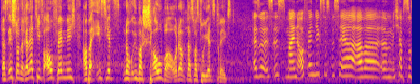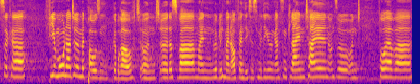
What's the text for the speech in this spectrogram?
das ist schon relativ aufwendig, aber ist jetzt noch überschaubar, oder das, was du jetzt trägst? Also es ist mein aufwendigstes bisher, aber ähm, ich habe so circa vier Monate mit Pausen gebraucht. Und äh, das war mein, wirklich mein aufwendigstes mit diesen ganzen kleinen Teilen und so. Und vorher war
